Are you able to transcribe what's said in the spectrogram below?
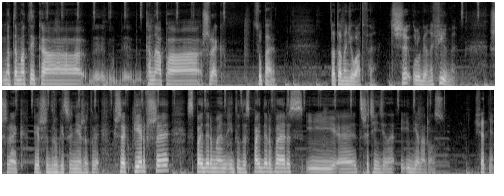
Matematyka, y, y, kanapa, Shrek. Super, to to będzie łatwe. Trzy ulubione filmy. Shrek pierwszy, drugi, czy nie żartuję. Shrek pierwszy, Spider-Man Into the Spider-Verse i e, trzeci Indiana, Indiana Jones. Świetnie.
